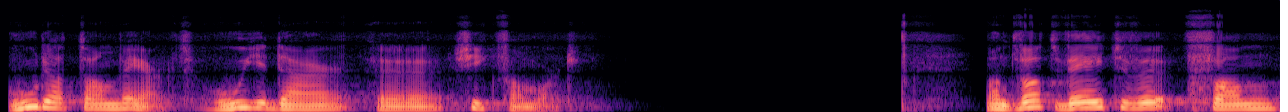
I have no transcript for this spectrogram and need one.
hoe dat dan werkt, hoe je daar eh, ziek van wordt. Want wat weten we van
